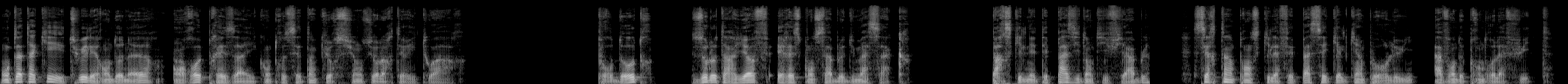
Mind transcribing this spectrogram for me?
ont attaqué et tué les randonneurs en représailles contre cette incursion sur leur territoire. Pour d'autres, Zolotariov est responsable du massacre. Parce qu'il n'était pas identifiable, certains pensent qu'il a fait passer quelqu'un pour lui avant de prendre la fuite.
